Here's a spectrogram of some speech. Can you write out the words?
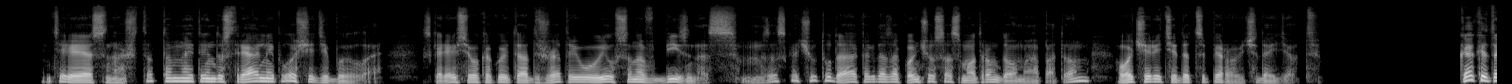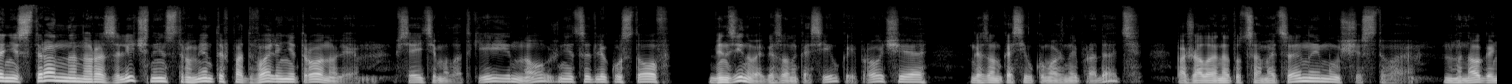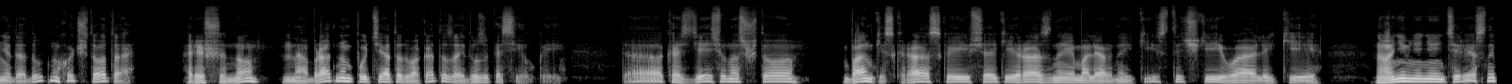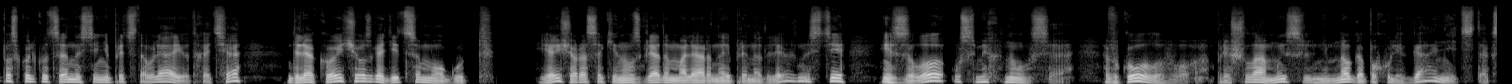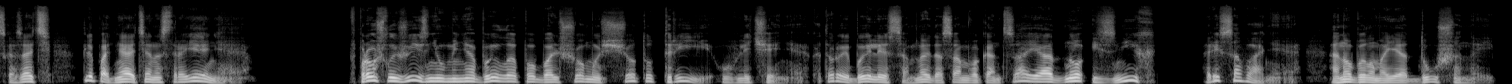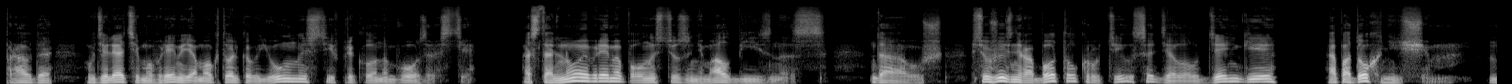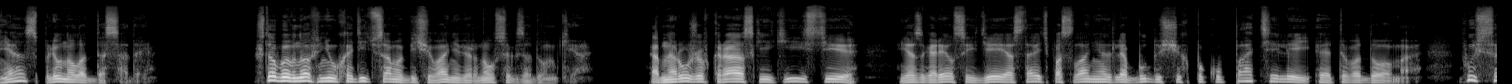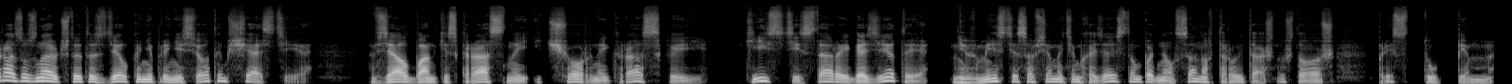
Интересно, что там на этой индустриальной площади было? Скорее всего, какой-то отжатый у Уилсонов бизнес. Заскочу туда, когда закончу с осмотром дома, а потом очередь и до Цепировича дойдет. Как это ни странно, но различные инструменты в подвале не тронули. Все эти молотки, ножницы для кустов, бензиновая газонокосилка и прочее. Газонокосилку можно и продать. Пожалуй, она тут самое ценное имущество. Много не дадут, но хоть что-то. Решено. На обратном пути от адвоката зайду за косилкой. Так, а здесь у нас что? Банки с краской, всякие разные малярные кисточки и валики. Но они мне не интересны, поскольку ценности не представляют, хотя для кое-чего сгодиться могут. Я еще раз окинул взглядом малярные принадлежности и зло усмехнулся. В голову пришла мысль немного похулиганить, так сказать, для поднятия настроения. В прошлой жизни у меня было, по большому счету, три увлечения, которые были со мной до самого конца, и одно из них — рисование. Оно было моей отдушиной, правда, уделять ему время я мог только в юности и в преклонном возрасте. Остальное время полностью занимал бизнес. Да уж, всю жизнь работал, крутился, делал деньги, а подох нищим. Я сплюнул от досады. Чтобы вновь не уходить в самобичевание, вернулся к задумке. Обнаружив краски и кисти, я загорелся идеей оставить послание для будущих покупателей этого дома. Пусть сразу знают, что эта сделка не принесет им счастья. Взял банки с красной и черной краской, кисти, старые газеты, и вместе со всем этим хозяйством поднялся на второй этаж. Ну что ж, Приступим.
